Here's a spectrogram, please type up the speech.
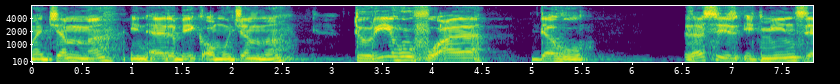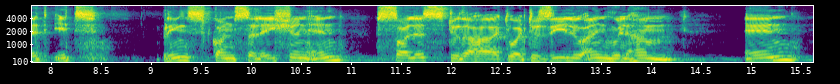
majamma in Arabic or mujamma turihu fu'adahu. Thus is, it means that it brings consolation and solace to the heart. Wa tuzilu anhu alham and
